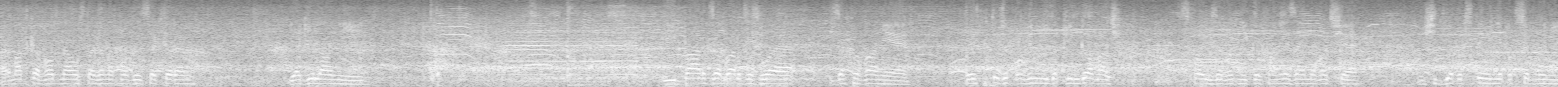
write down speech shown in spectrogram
Armatka wodna ustawiona pod sektorem Jagiellonii. I bardzo, bardzo złe zachowanie tych, którzy powinni dopingować swoich zawodników, a nie zajmować się idiotycznymi, niepotrzebnymi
